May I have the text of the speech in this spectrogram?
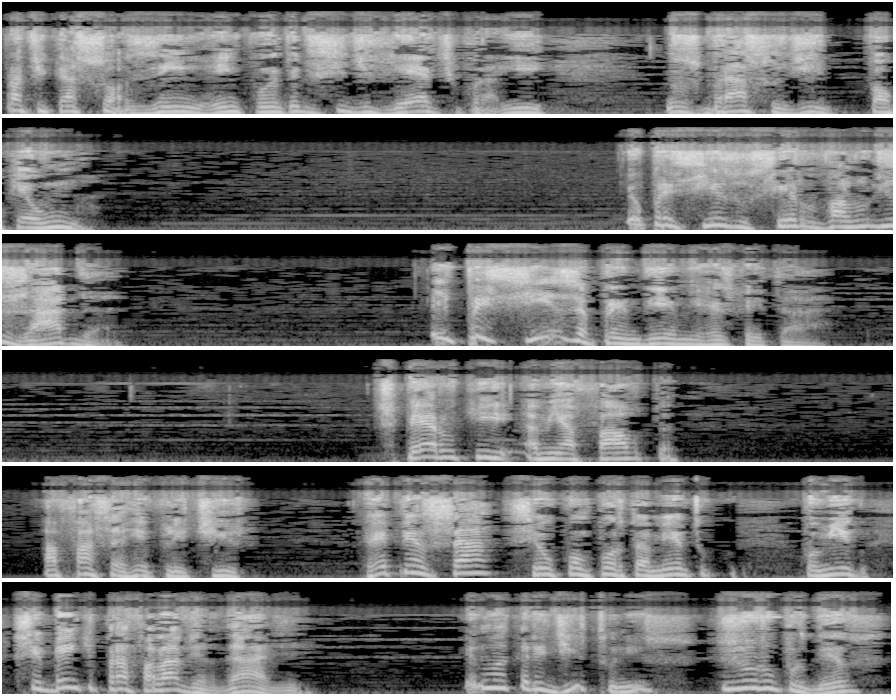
Para ficar sozinho enquanto ele se diverte por aí, nos braços de qualquer uma? Eu preciso ser valorizada. Ele precisa aprender a me respeitar. Espero que a minha falta a faça refletir, repensar seu comportamento comigo. Se bem que, para falar a verdade, eu não acredito nisso. Juro por Deus.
